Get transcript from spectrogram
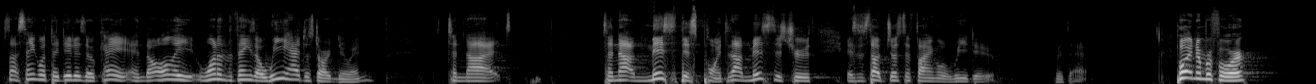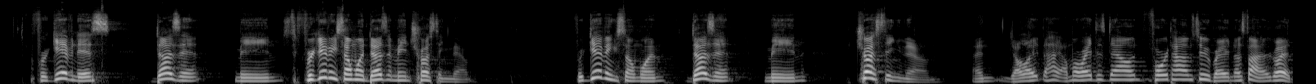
It's not saying what they did is okay. And the only, one of the things that we had to start doing to not, to not miss this point, to not miss this truth, is to stop justifying what we do with that. Point number four forgiveness doesn't mean, forgiving someone doesn't mean trusting them. Forgiving someone doesn't mean trusting them. And y'all like, hey, I'm gonna write this down four times too, Braden. That's fine. Go ahead.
